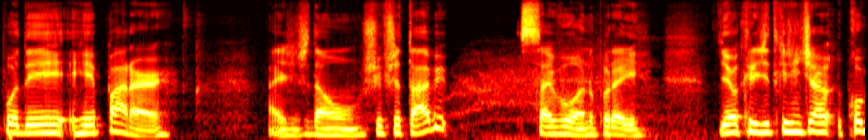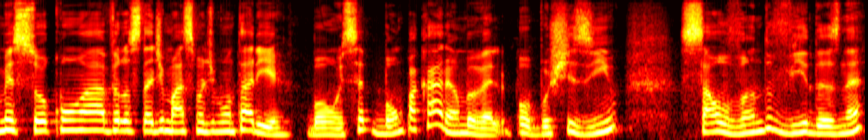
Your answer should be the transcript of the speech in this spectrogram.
poder reparar. Aí a gente dá um Shift Tab, sai voando por aí. E eu acredito que a gente já começou com a velocidade máxima de montaria. Bom, isso é bom pra caramba, velho. Pô, bushzinho salvando vidas, né?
